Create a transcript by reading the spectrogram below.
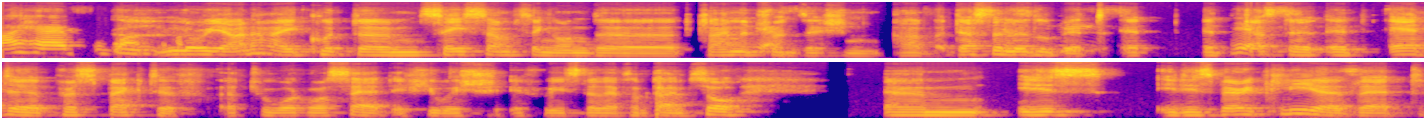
I have one. Loriana, I could um, say something on the climate yes. transition, uh, just a yes, little please. bit. It, it yes. just a, it add a perspective to what was said, if you wish, if we still have some time. So um, it is it is very clear that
